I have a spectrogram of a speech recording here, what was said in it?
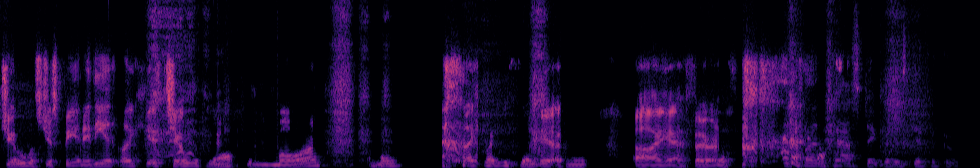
Joe was just be an idiot. Like Joe was an absolute moron. And then, like when you sent it, I go, oh yeah, fair enough. It's fantastic, but it's difficult.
